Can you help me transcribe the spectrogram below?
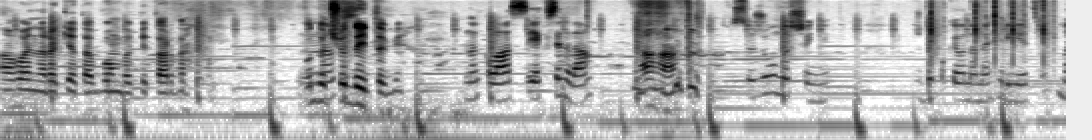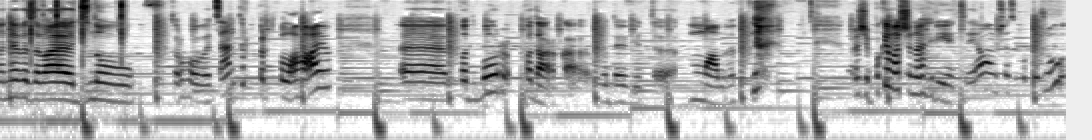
Огонь, ракета, бомба, петарда. Буду Ну, чудить тобі. Ну клас, як завжди. Ага. Сижу в машині, жду, поки вона нагріється. Мене визивають знову в торговий центр. Предполагаю, е, подбор подарка буде від е, мами. Коротше, поки машина гріється, я вам зараз покажу,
